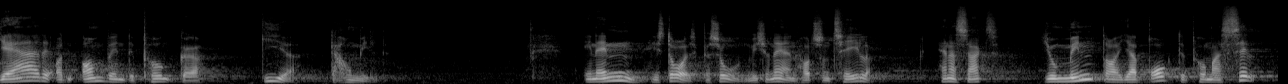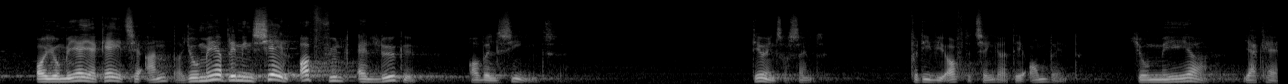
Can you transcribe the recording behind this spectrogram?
hjerte og den omvendte punkt gør, giver gavmildt. En anden historisk person, missionæren Hudson Taylor, han har sagt, jo mindre jeg brugte på mig selv, og jo mere jeg gav til andre, jo mere blev min sjæl opfyldt af lykke og velsignelse. Det er jo interessant, fordi vi ofte tænker, at det er omvendt. Jo mere jeg kan,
